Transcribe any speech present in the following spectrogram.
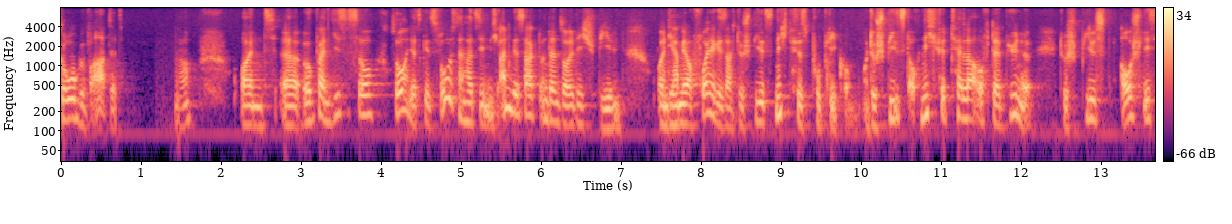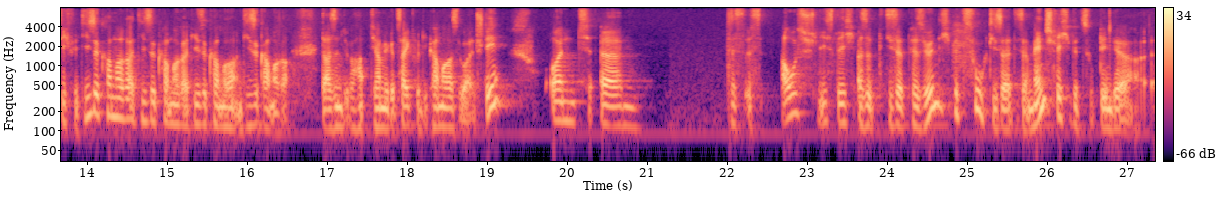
Go gewartet. Ja. Und äh, irgendwann hieß es so, so und jetzt geht's los. Dann hat sie mich angesagt und dann sollte ich spielen. Und die haben ja auch vorher gesagt, du spielst nicht fürs Publikum und du spielst auch nicht für Teller auf der Bühne. Du spielst ausschließlich für diese Kamera, diese Kamera, diese Kamera und diese Kamera. Da sind die haben mir gezeigt, wo die Kameras überall stehen. Und ähm, das ist ausschließlich, also dieser persönliche Bezug, dieser, dieser menschliche Bezug, den wir äh,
